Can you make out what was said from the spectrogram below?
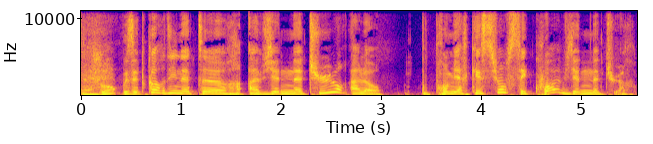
Bonjour. Vous êtes coordinateur à Vienne Nature. Alors, première question, c'est quoi Vienne Nature?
